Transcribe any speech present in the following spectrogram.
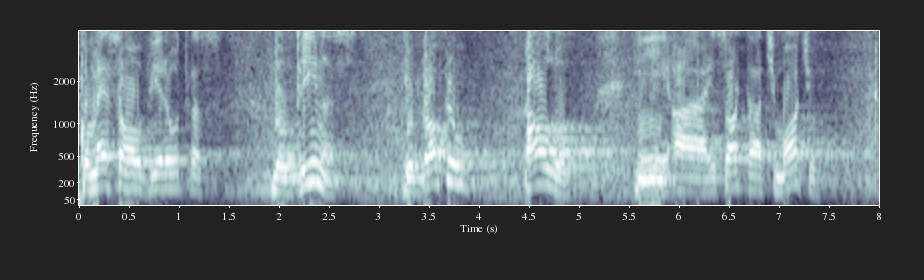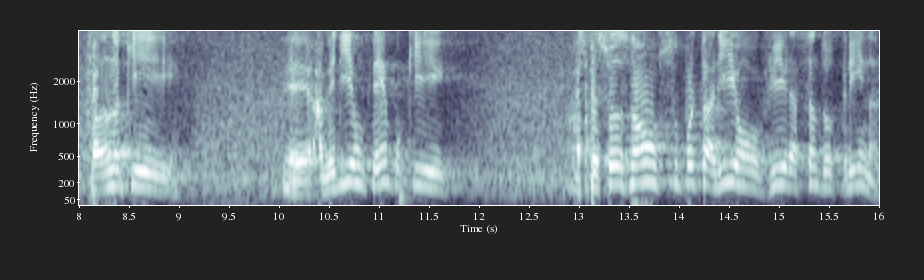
começam a ouvir outras doutrinas, e o próprio Paulo em, a, exorta a Timóteo, falando que é, haveria um tempo que as pessoas não suportariam ouvir essa doutrina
